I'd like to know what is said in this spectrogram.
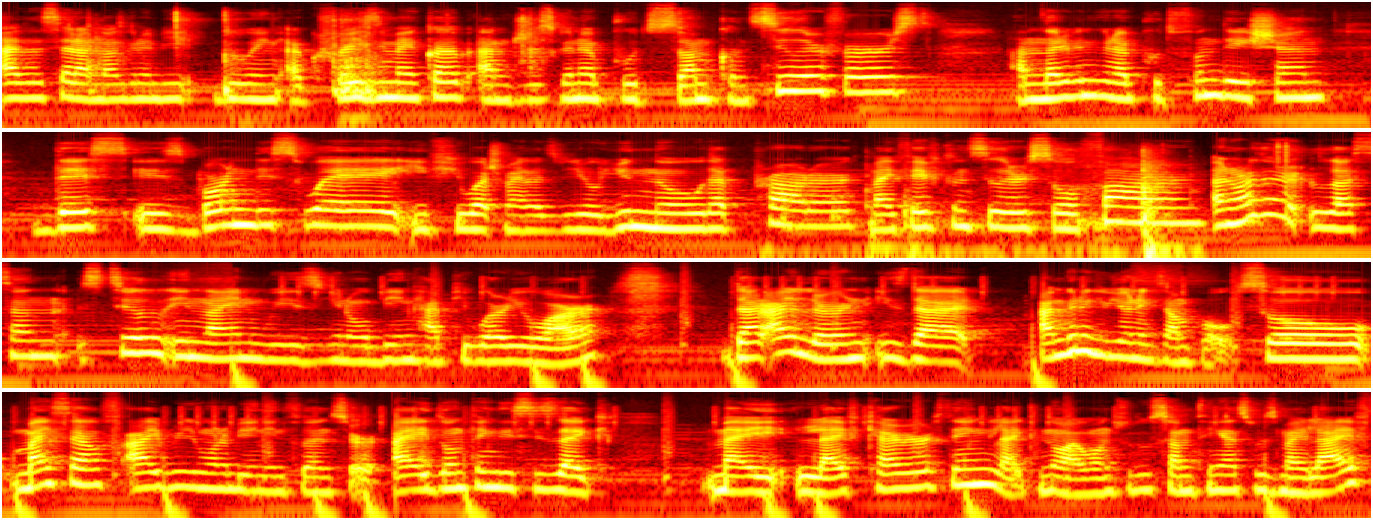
As I said, I'm not gonna be doing a crazy makeup. I'm just gonna put some concealer first. I'm not even gonna put foundation. This is Born This Way. If you watch my last video, you know that product. My fave concealer so far. Another lesson, still in line with, you know, being happy where you are, that I learned is that I'm gonna give you an example. So myself, I really wanna be an influencer. I don't think this is like my life career thing. Like, no, I want to do something else with my life,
